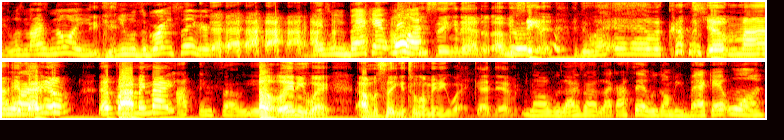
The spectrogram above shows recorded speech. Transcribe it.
it was nice knowing you. You was a great singer. I guess we back at one. be singing that. I'll be singing that. Do I ever cross your mind? Is Right. that him? That Brian McKnight? I think so. Yeah. Oh, anyway, I'm gonna sing it to him anyway. God damn it. No, but like, I- like I said, we're gonna be back at one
